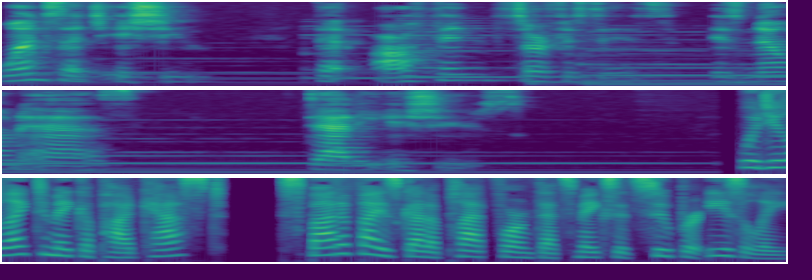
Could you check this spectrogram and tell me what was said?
One such issue that often surfaces is known as daddy issues. Would you like to make a podcast? Spotify's got a platform that makes it super easily,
